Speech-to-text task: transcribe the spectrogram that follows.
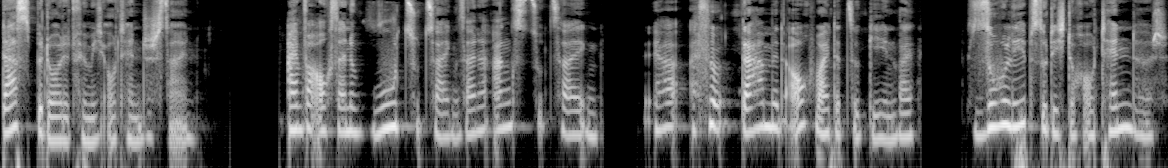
Das bedeutet für mich authentisch sein. Einfach auch seine Wut zu zeigen, seine Angst zu zeigen. Ja, also damit auch weiterzugehen, weil so lebst du dich doch authentisch.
